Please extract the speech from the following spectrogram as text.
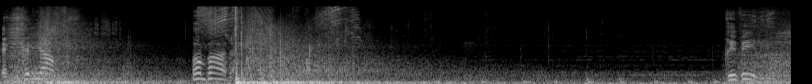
Expelliarmus. Bombarda. Revelio.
